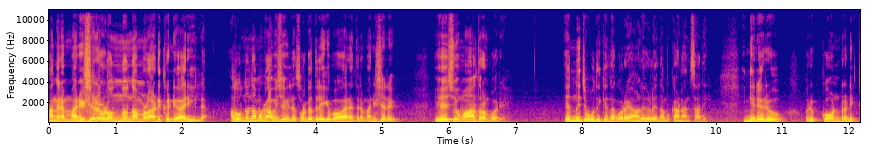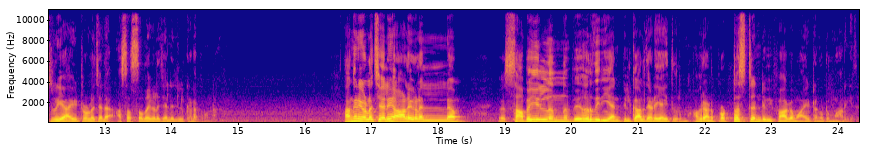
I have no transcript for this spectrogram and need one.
അങ്ങനെ മനുഷ്യരോടൊന്നും നമ്മൾ അടുക്കേണ്ട കാര്യമില്ല. അതൊന്നും നമുക്ക് ആവശ്യമില്ല. സ്വർഗത്തിലേക്ക് പോകാൻ എത്ര മനുഷ്യർ യേശു മാത്രം പോരെ എന്ന് ചോദിക്കുന്ന കുറേ ആളുകളെ നമുക്ക് കാണാൻ സാധിക്കും. ഇങ്ങനെയൊരു ഒരു കോൺട്രഡിക്ടറി ആയിട്ടുള്ള ചില അസ്വസ്ഥതകൾ ചിലരിൽ കിടപ്പുണ്ട്. അങ്ങനെയുള്ള ചില ആളുകളെല്ലാം സഭയിൽ നിന്ന് വേർതിരിയാൻ പിൽക്കാലത്ത് ഇടയായി തീർന്നു. അവരാണ് പ്രൊട്ടസ്റ്റന്റ് വിഭാഗമായിട്ട് അങ്ങോട്ട് മാറിയത്.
